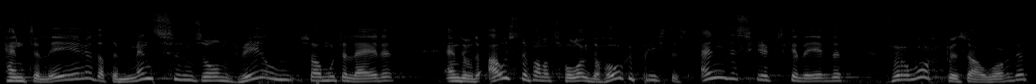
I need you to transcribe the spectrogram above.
hen te leren dat de mensenzoon veel zou moeten lijden en door de oudsten van het volk, de hoge priesters en de schriftgeleerden, verworpen zou worden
